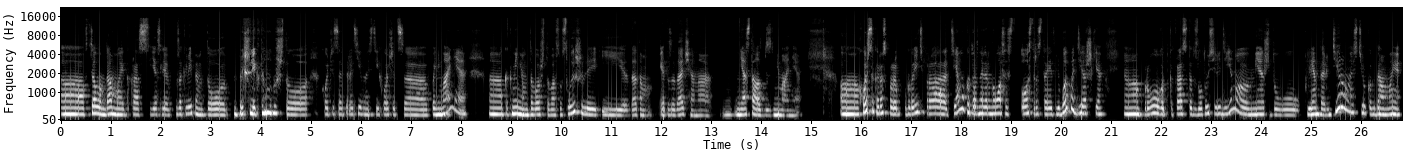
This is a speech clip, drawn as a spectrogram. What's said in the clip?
Э, в целом, да, мы как раз, если закрепим, то пришли к тому, что хочется оперативности хочется понимания, э, как минимум того, что вас услышали, и, да, там, эта задача, она не осталась без внимания. А, хочется как раз поговорить про тему, которая, наверное, остро стоит в любой поддержке, а, про вот как раз эту золотую середину между клиентоориентированностью, когда мы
